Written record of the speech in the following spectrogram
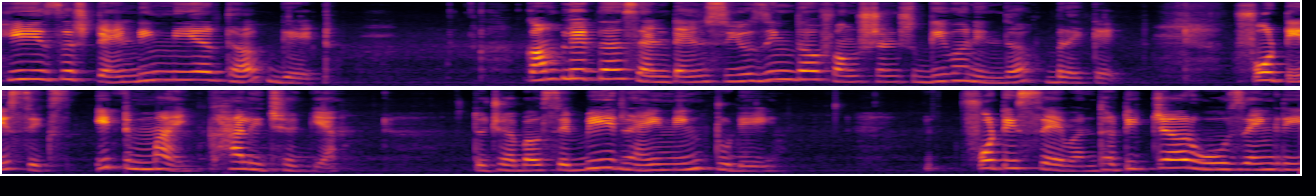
he is standing near the gate Complete the sentence using the functions given in the bracket. 46. It might ખાલી જગ્યા તો જવાબ આવશે બી raining today. 47. The teacher was angry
